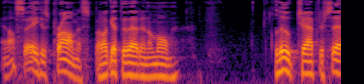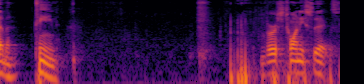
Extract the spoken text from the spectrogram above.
And I'll say His promise, but I'll get to that in a moment. Luke chapter 17, verse 26.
